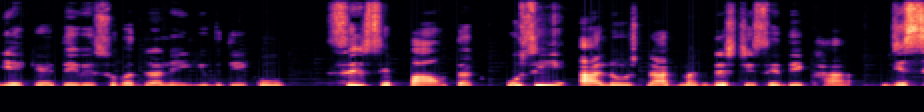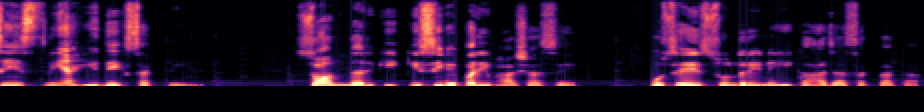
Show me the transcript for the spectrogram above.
यह कहते हुए सुभद्रा ने युवती को सिर से पाँव तक उसी आलोचनात्मक दृष्टि से देखा, जिससे स्त्रियाँ ही देख सकती हैं। सौंदर्य की किसी भी परिभाषा से उसे सुंदरी नहीं कहा जा सकता था।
